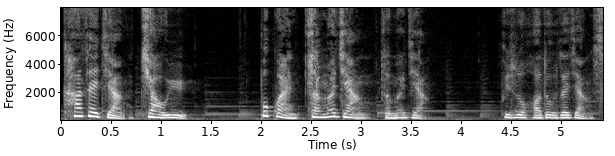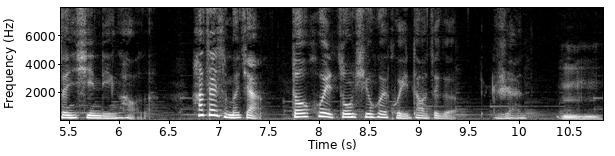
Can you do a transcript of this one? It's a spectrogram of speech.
他在讲教育，不管怎么讲怎么讲，比如说华德福在讲身心灵好了，他再怎么讲都会中心会回到这个人。嗯嗯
